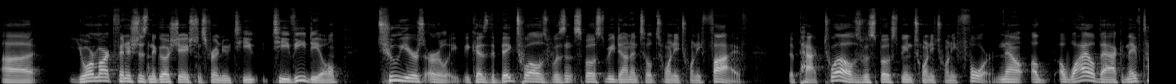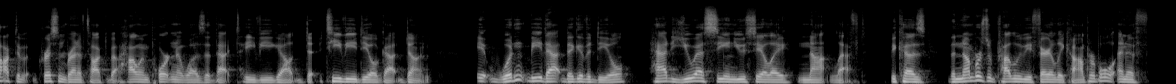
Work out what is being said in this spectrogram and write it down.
uh, Yormark finishes negotiations for a new t- TV deal two years early because the Big 12s wasn't supposed to be done until 2025 the Pac 12s was supposed to be in 2024. Now, a, a, while back, and they've talked about, Chris and Brent have talked about how important it was that that TV, got, TV deal got done. It wouldn't be that big of a deal had USC and UCLA not left because the numbers would probably be fairly comparable. And if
